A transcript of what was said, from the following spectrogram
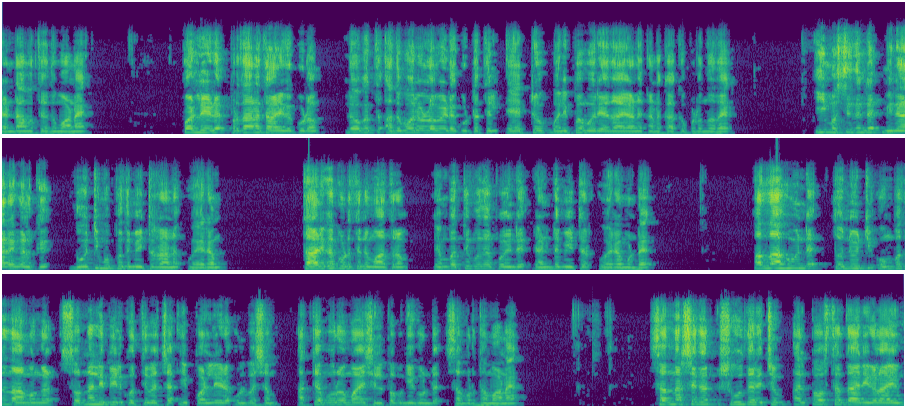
രണ്ടാമത്തേതുമാണ്. പള്ളിയുടെ പ്രധാന താഴികക്കുടം ലോകത്ത് അതുപോലുള്ളവയുടെ കൂട്ടത്തിൽ ഏറ്റവും വലിപ്പമേറിയതായാണ് കണക്കാക്കപ്പെടുന്നത്. ഈ മസ്ജിദിന്റെ മിനാരങ്ങൾക്ക് നൂറ്റി മുപ്പത് മീറ്ററാണ് ഉയരം. താഴികക്കുടത്തിന് മാത്രം എൺപത്തിമൂന്ന് പോയിന്റ് രണ്ട് മീറ്റർ ഉയരമുണ്ട്. അള്ളാഹുവിന്റെ തൊണ്ണൂറ്റി ഒമ്പത് നാമങ്ങൾ സ്വർണലിപിയിൽ കൊത്തിവെച്ച ഈ പള്ളിയുടെ ഉൾവശം അത്യപൂർവമായ ശില്പഭംഗി കൊണ്ട് സമൃദ്ധമാണ്. സന്ദർശകർ ഷൂ ധരിച്ചും അല്പവസ്ത്രധാരികളായും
